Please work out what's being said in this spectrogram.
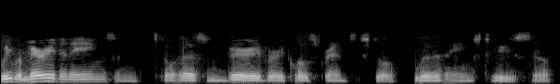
We were married in Ames and still have some very, very close friends who still live in Ames too. So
